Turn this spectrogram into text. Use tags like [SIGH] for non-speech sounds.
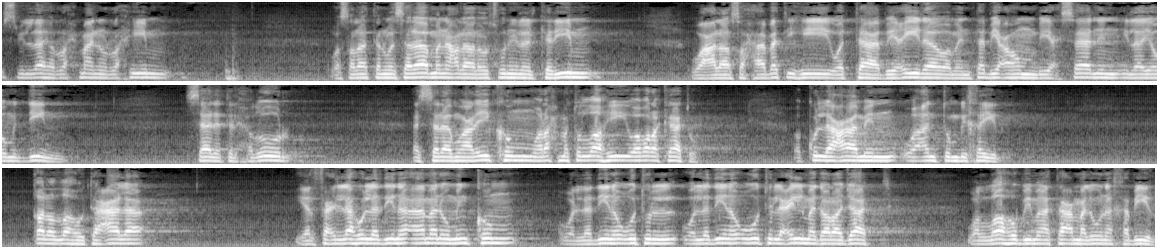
بسم الله الرحمن الرحيم. وصلاة وسلاما على رسولنا الكريم وعلى صحابته والتابعين ومن تبعهم بإحسان إلى يوم الدين. سادة الحضور السلام عليكم ورحمة الله وبركاته. وكل عام وأنتم بخير. قال الله تعالى يرفع الله الذين آمنوا منكم والذين أوتوا, والذين أوتوا العلم درجات والله بما تعملون خبير.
